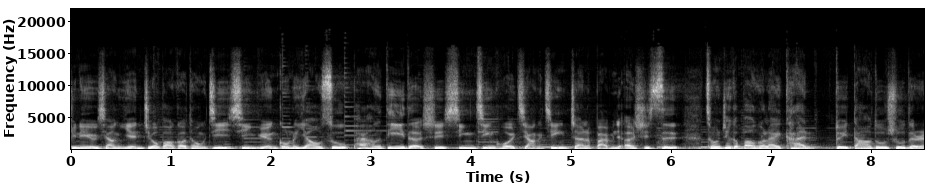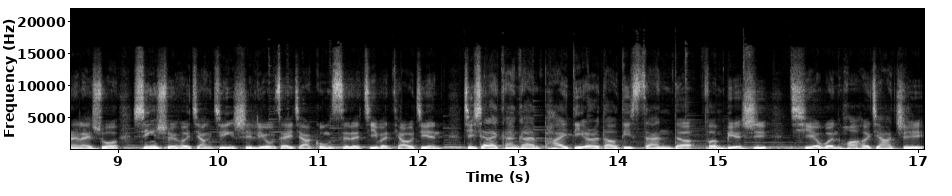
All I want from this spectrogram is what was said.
去年有项研究报告统计，吸引员工的要素排行第一的是薪金或奖金，占了百分之二十四。从这个报告来看，对大多数的人来说，薪水和奖金是留在一家公司的基本条件。接下来看看排第二到第三的，分别是企业文化和价值、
